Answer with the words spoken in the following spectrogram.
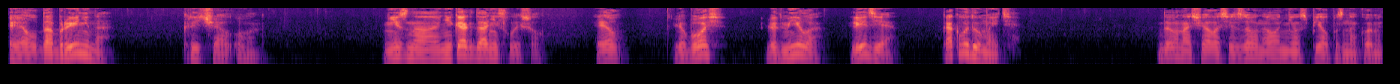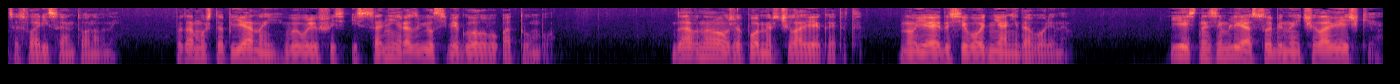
«Эл Добрынина?» — кричал он. «Не знаю, никогда не слышал. Эл, Любовь? Людмила? Лидия? Как вы думаете?» До начала сезона он не успел познакомиться с Ларисой Антоновной, потому что пьяный, вывалившись из саней, разбил себе голову о тумбу. Давно уже помер человек этот, но я и до сего дня недоволен им. Есть на земле особенные человечки.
